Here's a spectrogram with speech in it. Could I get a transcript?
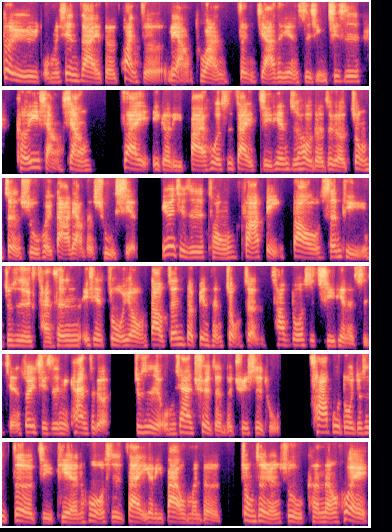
对于我们现在的患者量突然增加这件事情，其实可以想象，在一个礼拜或者是在几天之后的这个重症数会大量的出现。因为其实从发病到身体就是产生一些作用，到真的变成重症，差不多是七天的时间。所以其实你看这个，就是我们现在确诊的趋势图，差不多就是这几天或者是在一个礼拜，我们的重症人数可能会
